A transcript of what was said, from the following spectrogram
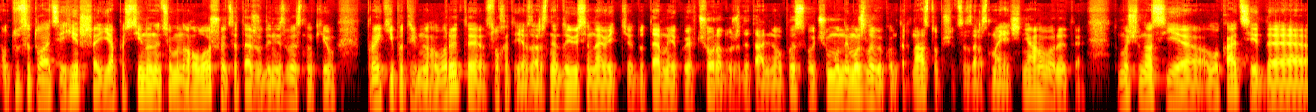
отут ситуація гірша. і Я постійно на цьому наголошую. Це теж один із висновків, про які потрібно говорити. Слухайте, я зараз не вдаюся навіть до теми, яку я вчора дуже детально описував. Чому неможливий контрнаступ? Що це зараз маячня говорити? Тому що в нас є локації, де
